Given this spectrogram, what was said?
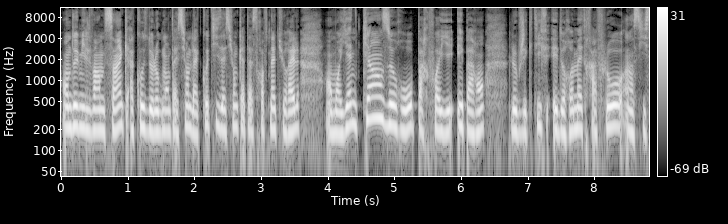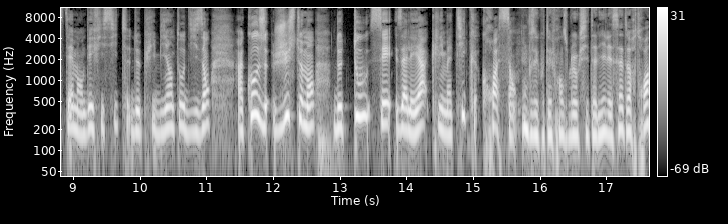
en 2025 à cause de l'augmentation de la cotisation catastrophe naturelle, en moyenne 15 euros par foyer et par an. L'objectif est de remettre à flot un système en déficit depuis bientôt 10 ans à cause justement de tous ces aléas climatiques croissants. Vous écoutez France Bleu Occitanie, les 7h03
